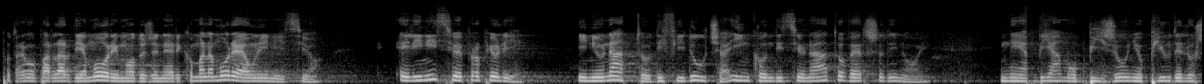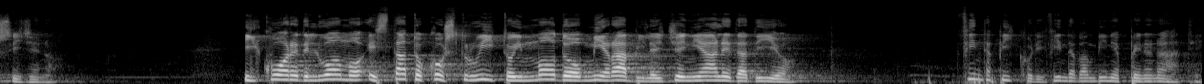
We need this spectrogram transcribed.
Potremmo parlare di amore in modo generico, ma l'amore ha un inizio e l'inizio è proprio lì, in un atto di fiducia incondizionato verso di noi. Ne abbiamo bisogno più dell'ossigeno. Il cuore dell'uomo è stato costruito in modo mirabile, geniale da Dio. Fin da piccoli, fin da bambini appena nati,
